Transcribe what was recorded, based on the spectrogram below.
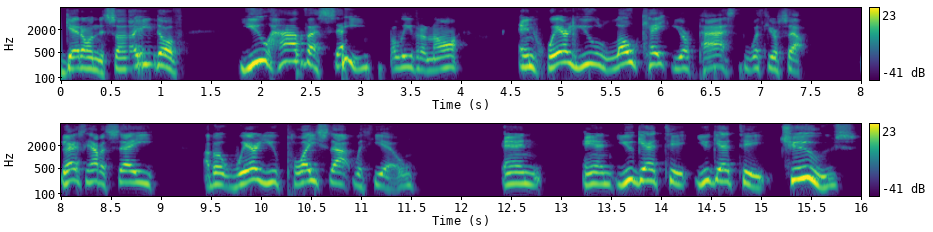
get on the side of. You have a say, believe it or not, and where you locate your past with yourself. You actually have a say about where you place that with you. And and you get to you get to choose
